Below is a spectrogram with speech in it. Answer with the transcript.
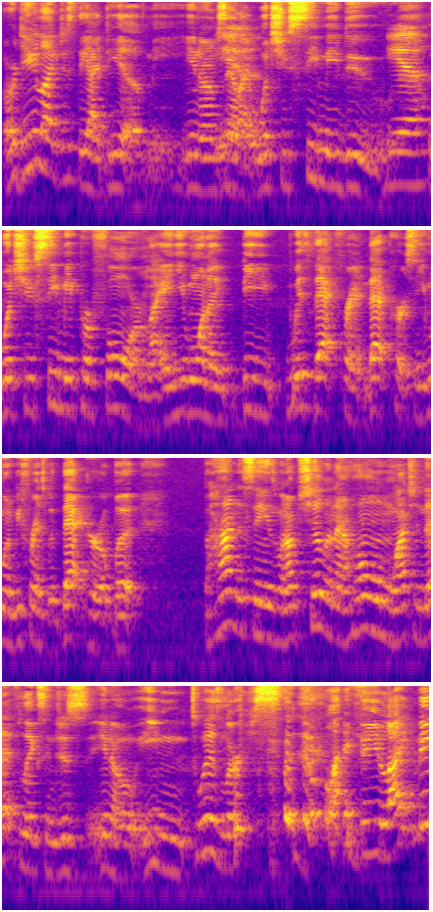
or do you like just the idea of me? You know what I'm saying? Yeah. Like, what you see me do. Yeah. What you see me perform. Like, and you want to be with that friend, that person. You want to be friends with that girl. But behind the scenes, when I'm chilling at home watching Netflix and just, you know, eating Twizzlers, like, do you like me?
